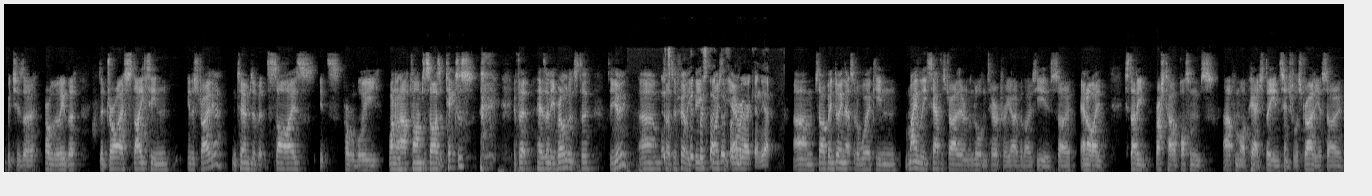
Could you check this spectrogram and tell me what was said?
which is a, probably the, the driest state in, in Australia. In terms of its size, it's probably one and a half times the size of Texas, if that has any relevance to, to you. Um, so it's a fairly big, mostly for arid American, yeah. um, so I've been doing that sort of work in mainly South Australia and the Northern Territory over those years. So, and I studied brush-tailed possums uh, for my PhD in Central Australia. So,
